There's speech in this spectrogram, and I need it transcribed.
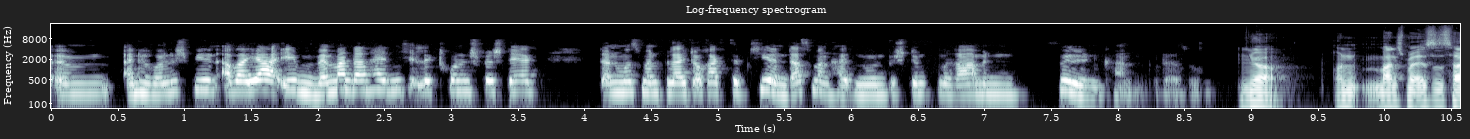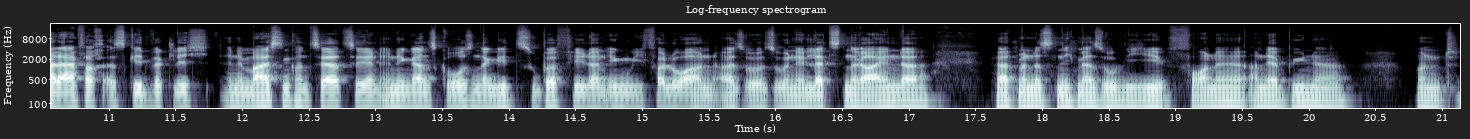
ähm, eine Rolle spielen. Aber ja, eben, wenn man dann halt nicht elektronisch verstärkt, dann muss man vielleicht auch akzeptieren, dass man halt nur einen bestimmten Rahmen füllen kann oder so. Ja, und manchmal ist es halt einfach, es geht wirklich in den meisten Konzertsälen, in den ganz großen, da geht super viel dann irgendwie verloren. Also so in den letzten Reihen, da hört man das nicht mehr so wie vorne an der Bühne. Und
